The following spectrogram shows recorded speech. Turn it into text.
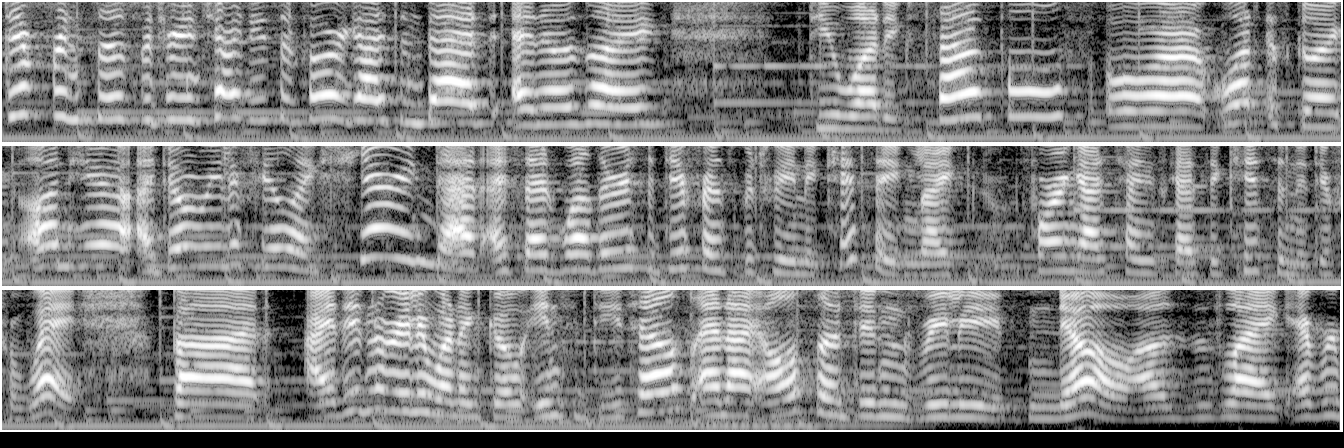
differences between Chinese and foreign guys in bed. And I was like, do you want examples or what is going on here? I don't really feel like sharing that. I said, well, there is a difference between a kissing, like foreign guys, Chinese guys, they kiss in a different way. But I didn't really want to go into details and I also didn't really know. I was just like, every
